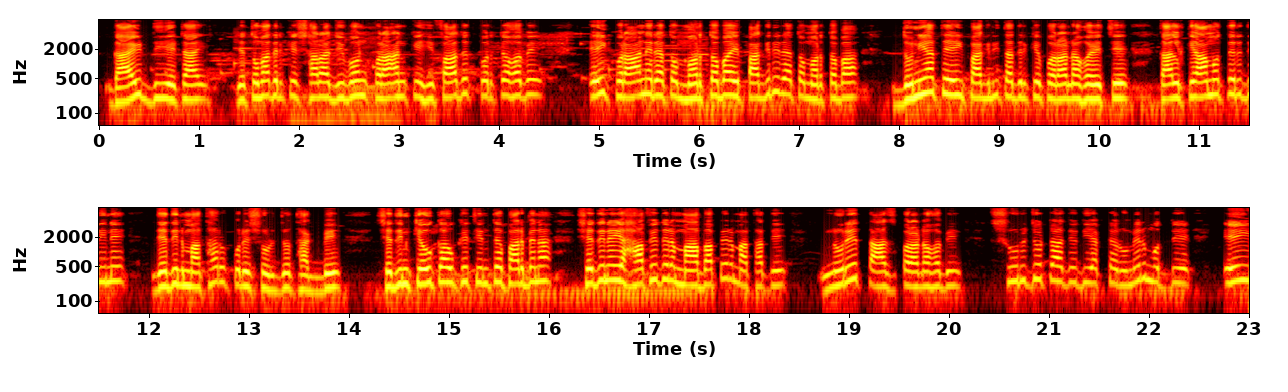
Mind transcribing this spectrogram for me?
গাইড দিয়ে এটাই যে তোমাদেরকে সারা জীবন কোরআনকে হিফাজত করতে হবে। এই কোরআনের এত মর্তবা, এই পাগড়ির এত মর্তবা, দুনিয়াতে এই পাগড়ি তাদেরকে পরানো হয়েছে। কাল কেয়ামতের দিনে যেদিন মাথার উপরে সূর্য থাকবে, সেদিন কেউ কাউকে চিনতে পারবে না। সেদিন এই হাফিদের মা বাপের মাথাতে নূরের তাজ পরানো হবে। সূর্যটা যদি একটা রুমের মধ্যে, এই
